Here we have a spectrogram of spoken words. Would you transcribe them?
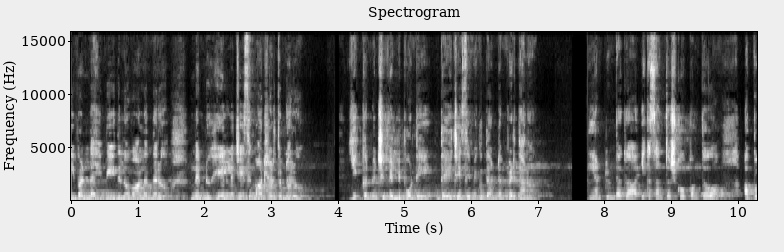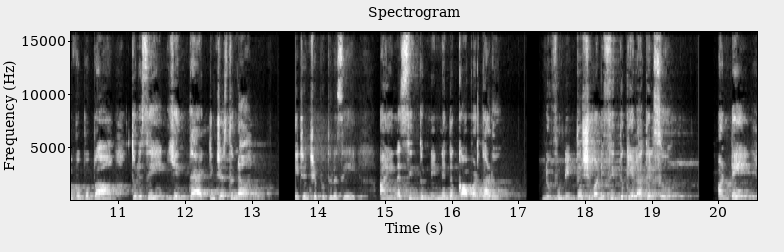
నీ వల్ల ఈ వీధిలో వాళ్ళందరూ నన్ను హేళన చేసి మాట్లాడుతున్నారు. ఇక్కడి నుంచి వెళ్ళిపోండి. దయచేసి మీకు దండం పెడతాను. అని అంటుండగా ఇక సంతోష్ కోపంతో అబ్బబ్బబ్బబ్బా తులసి ఎంత యాక్టింగ్ చేస్తున్నా? నిజం చెప్పు తులసి ఆయన సిద్ధు నిన్నెందుకు కాపాడతాడు? నువ్వు నిర్దోషమని సిద్ధుకి ఎలా తెలుసు? అంటే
